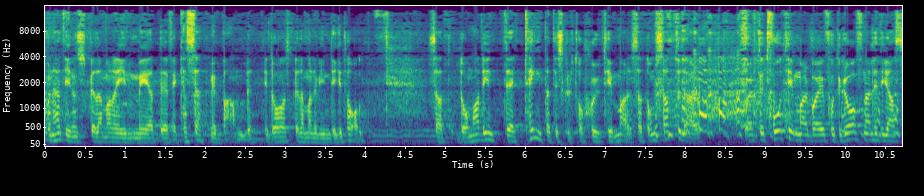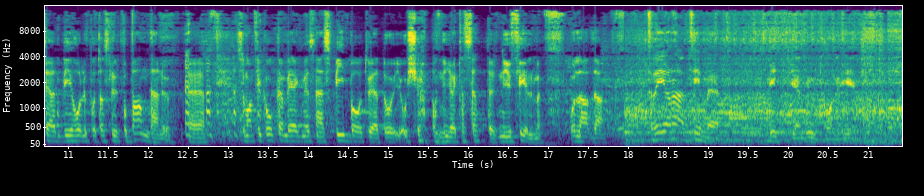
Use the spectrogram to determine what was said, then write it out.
På den här tiden så spelade man in med eh, kassett med band. Idag spelar man in digitalt. Så att de hade inte tänkt att det skulle ta sju timmar. Så att de satt ju där. Och efter två timmar började fotograferna lite grann säga att vi håller på att ta slut på band här nu. Eh, så man fick åka iväg med sån här speedboat vet, och, och köpa nya kassetter, ny film och ladda. Tre och en halv timme. Vilken uthållighet.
